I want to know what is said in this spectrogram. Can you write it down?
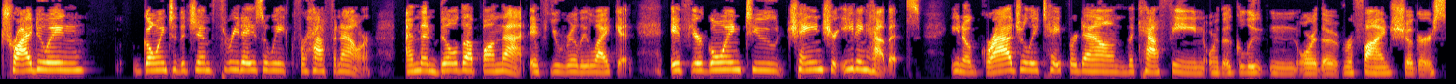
Try doing going to the gym three days a week for half an hour and then build up on that if you really like it. If you're going to change your eating habits you know gradually taper down the caffeine or the gluten or the refined sugars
